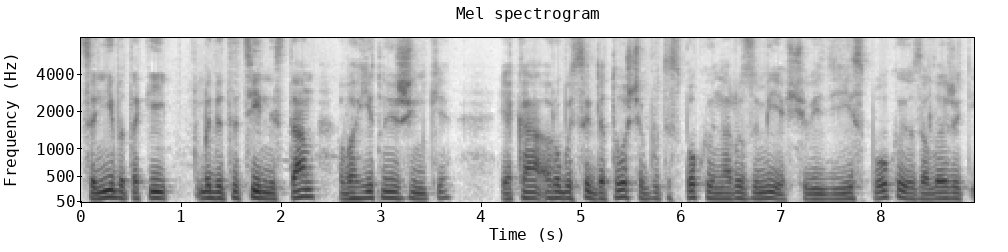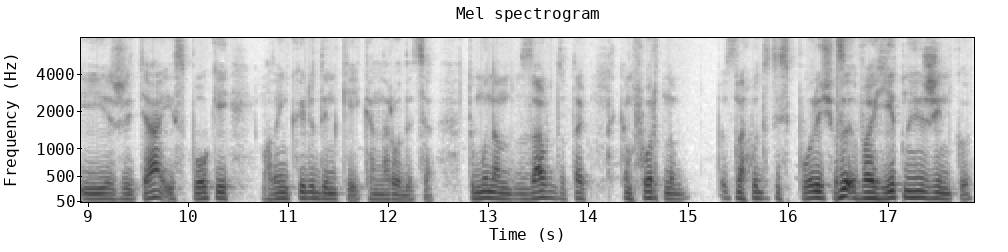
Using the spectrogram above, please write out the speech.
це ніби такий медитаційний стан вагітної жінки, яка робить все для того, щоб бути спокою, вона розуміє, що від її спокою залежить і її життя, і спокій маленької людинки, яка народиться. Тому нам завжди так комфортно знаходитись поруч з вагітною жінкою.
